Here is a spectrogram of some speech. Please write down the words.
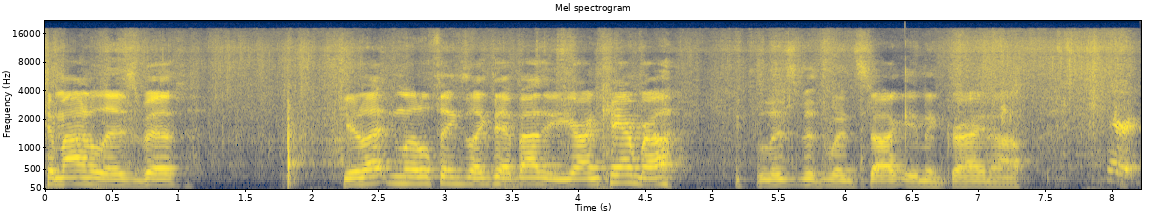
Come on, Elizabeth. You're letting little things like that bother you. You're on camera. Elizabeth went stalking and crying off. Here,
